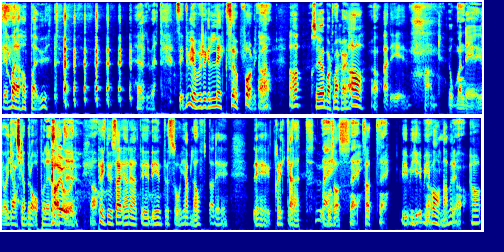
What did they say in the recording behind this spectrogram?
det är bara att hoppa ut. Helvete. Sitter vi och försöker läxa upp folk va? Ja. Ja. Så gör jag bort mig själv. Ja. Ja. ja. det är fan. Jo, men det, jag är ganska bra på det. Ja, jo. det- ja. Tänkte ju säga det att det, det är inte så jävla ofta det, det klickar rätt Nej, hos oss. nej, Så att nej. vi, vi, vi är Ja, vana med det. ja. Ja.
